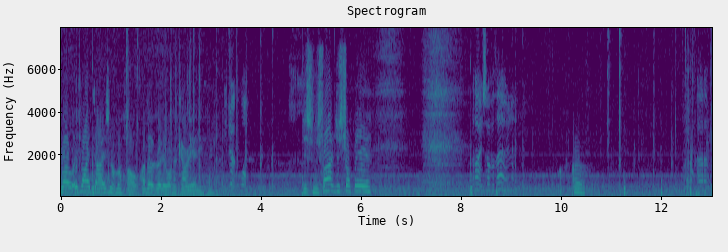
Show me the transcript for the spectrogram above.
Well, if I die, it's not my fault. I don't really want to carry anything. You don't. What? Just it's fine. Just drop it here. No, it's over there, isn't it? Oh. Um,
